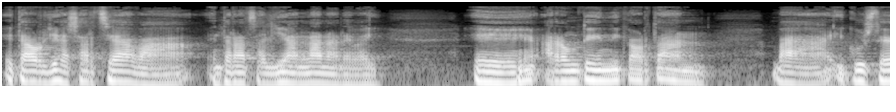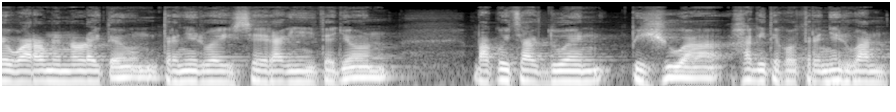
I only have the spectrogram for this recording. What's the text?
eta hor sartzea ba, entrenatzailean lanare bai. E, arraun teknika hortan, ba, ikuste dugu arraunen nola iteun, treneruei ze eragin joan, bakoitzak duen pixua, jakiteko treneruan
